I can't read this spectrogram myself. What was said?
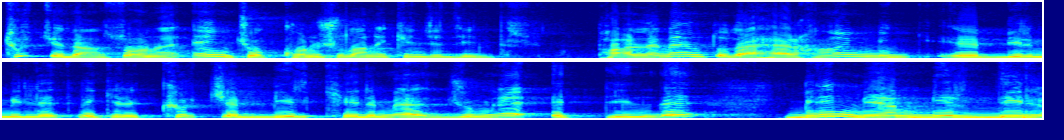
Türkçeden sonra en çok konuşulan ikinci dildir. Parlamentoda herhangi bir, e, bir milletvekili Kürtçe bir kelime, cümle ettiğinde bilinmeyen bir dil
